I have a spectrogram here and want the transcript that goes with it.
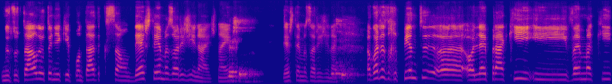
no total, eu tenho aqui apontado que são 10 temas originais, não é? 10 temas. 10 temas originais. Agora, de repente, uh, olhei para aqui e vem-me aqui.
